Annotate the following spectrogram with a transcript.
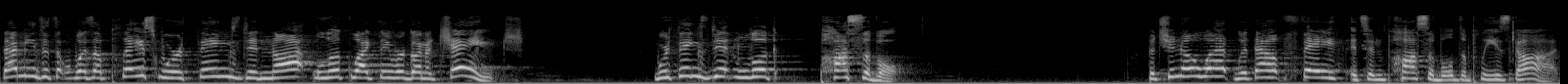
That means it was a place where things did not look like they were going to change. Where things didn't look possible. But you know what? Without faith, it's impossible to please God.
